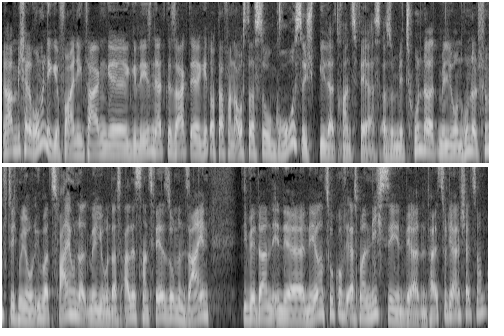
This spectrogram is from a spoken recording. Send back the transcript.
Wir haben Michael Rummenigge vor einigen Tagen gelesen. Er hat gesagt, er geht auch davon aus, dass so große Spielertransfers, also mit 100 Millionen, 150 Millionen, über 200 Millionen, dass alles Transfersummen seien, die wir dann in der näheren Zukunft erstmal nicht sehen werden. Teilst du die Einschätzung?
